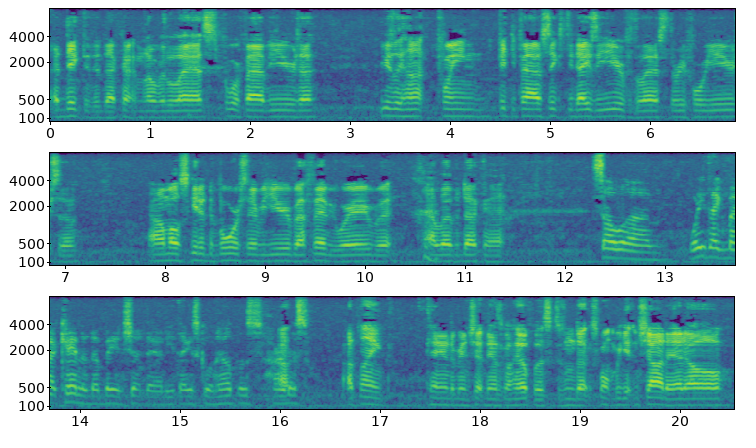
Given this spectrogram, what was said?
addicted to duck hunting over the last four or five years. I usually hunt between 55, 60 days a year for the last three, four years. So I almost get a divorce every year by February, but I love to duck hunt. So, um, what do you think about Canada being shut down? Do you think it's going to help us, hurt I, us? I think Canada being shut down is going to help us because the ducks won't be getting shot at all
